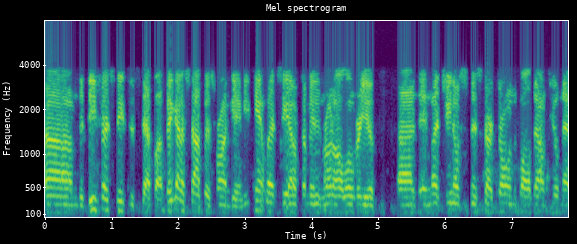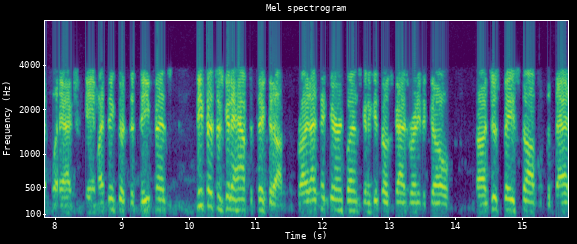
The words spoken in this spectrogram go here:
Um, the defense needs to step up. They got to stop this run game. You can't let Seattle come in and run all over you uh, and let Geno Smith start throwing the ball downfield in that play action game. I think that the defense defense is going to have to pick it up, right? I think Aaron Glenn's going to get those guys ready to go uh, just based off of the bad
